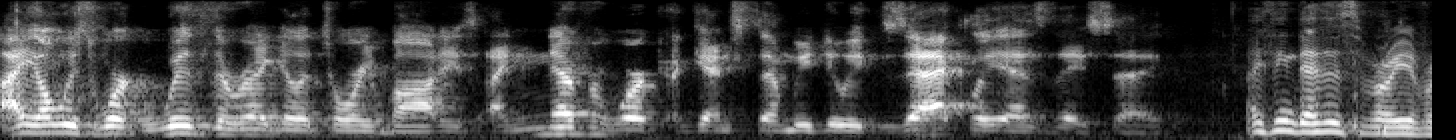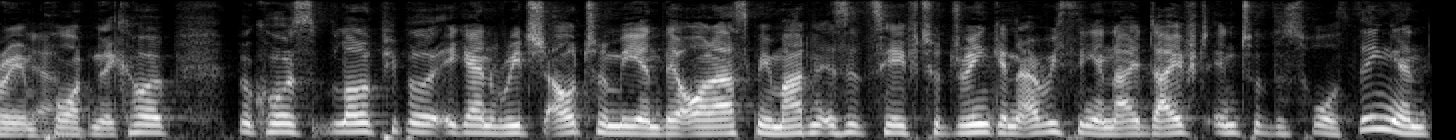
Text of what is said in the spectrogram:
I always work with the regulatory bodies. I never work against them. We do exactly as they say. I think that is very, very important. Because- because a lot of people again reached out to me and they all asked me, Martin, is it safe to drink and everything? And I dived into this whole thing. And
